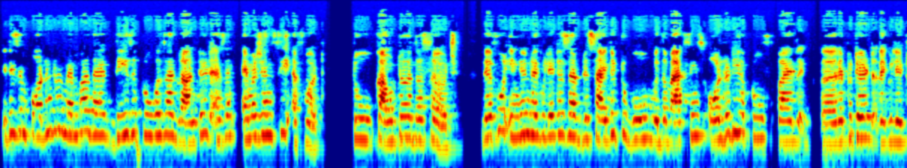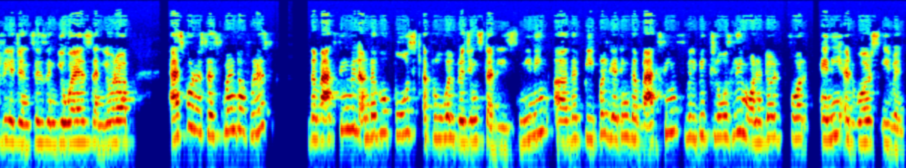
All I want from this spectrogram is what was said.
It is important to remember that these approvals are granted as an emergency effort to counter the surge. Therefore, Indian regulators have decided to go with the vaccines already approved by uh, reputed regulatory agencies in US and Europe. As for assessment of risk, the vaccine will undergo post-approval bridging studies, meaning uh, that people getting the vaccines will be closely monitored for any adverse event.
